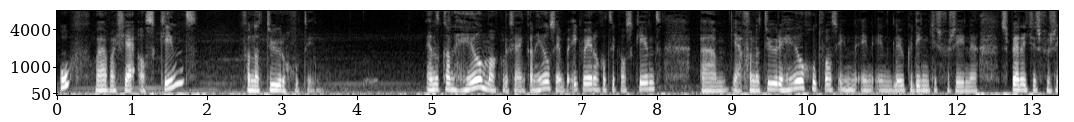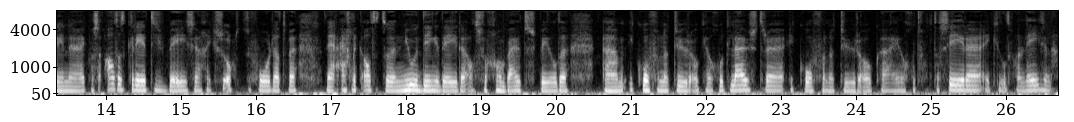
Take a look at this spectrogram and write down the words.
Of waar was jij als kind van nature goed in? En het kan heel makkelijk zijn, kan heel simpel. Ik weet nog dat ik als kind um, ja, van nature heel goed was in, in, in leuke dingetjes verzinnen, spelletjes verzinnen. Ik was altijd creatief bezig. Ik zorgde ervoor dat we nou ja, eigenlijk altijd uh, nieuwe dingen deden als we gewoon buiten speelden. Um, ik kon van nature ook heel goed luisteren. Ik kon van nature ook uh, heel goed fantaseren. Ik hield van lezen. Nou,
